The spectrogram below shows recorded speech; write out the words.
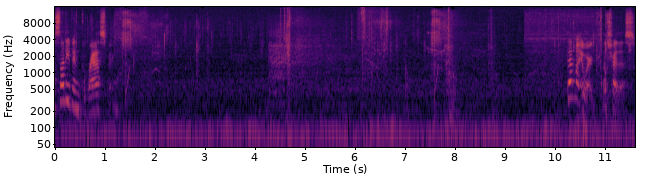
That's not even grasping. That might work. Let's try this.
